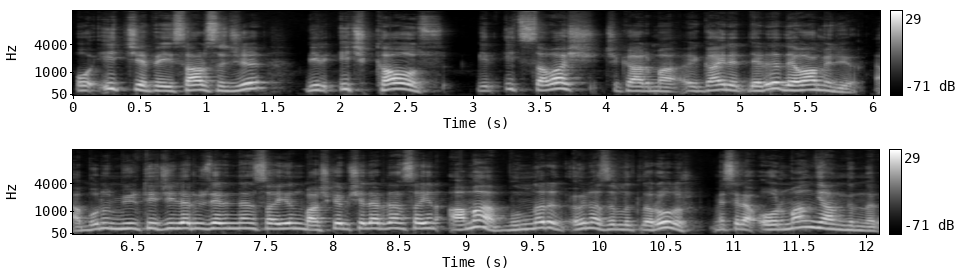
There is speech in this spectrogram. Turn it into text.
o iç cepheyi sarsıcı bir iç kaos bir iç savaş çıkarma e, gayretleri de devam ediyor. Ya bunu mülteciler üzerinden sayın, başka bir şeylerden sayın ama bunların ön hazırlıkları olur. Mesela orman yangınları.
